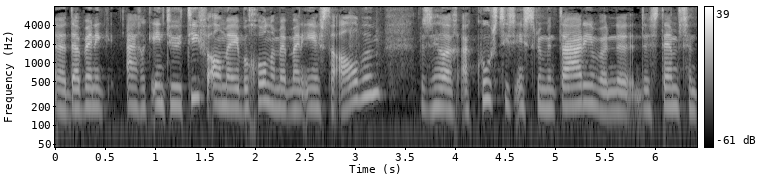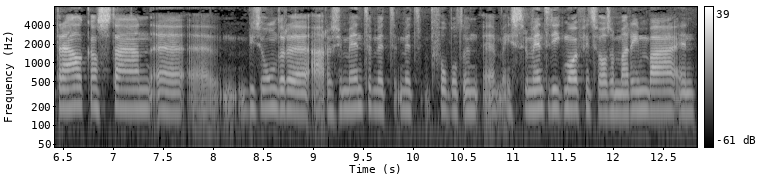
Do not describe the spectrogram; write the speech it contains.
Uh, daar ben ik eigenlijk intuïtief al mee begonnen met mijn eerste album. Het is een heel erg akoestisch instrumentarium... waar de, de stem centraal kan staan. Uh, uh, bijzondere arrangementen met, met bijvoorbeeld een, instrumenten die ik mooi vind... zoals een marimba en,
